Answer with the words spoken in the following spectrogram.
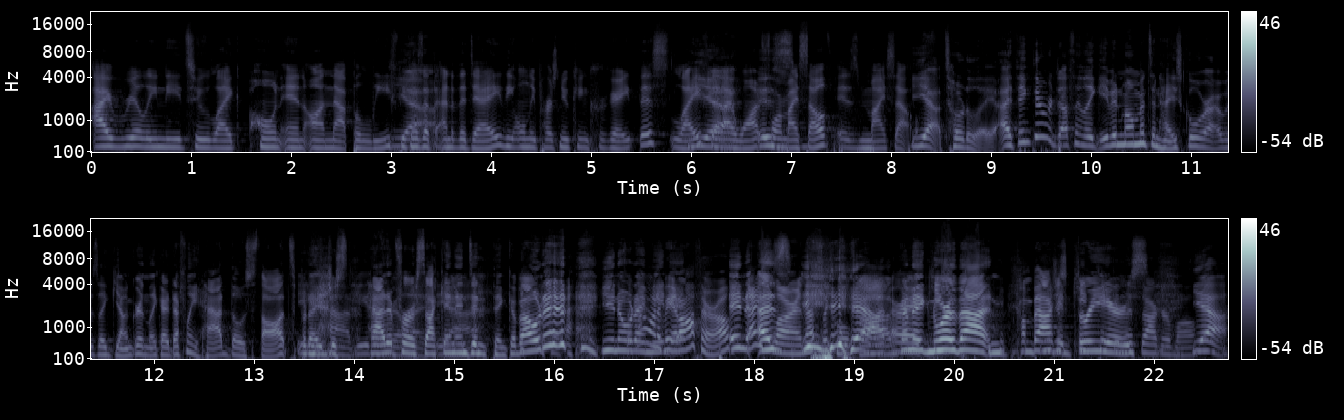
I really need to like hone in on that belief because at the end of the day, the only person who can create this life that I want for myself is myself. Yeah, totally. I think there were definitely like even moments in high school where I was like younger and like I definitely had those thoughts, but I just had it for a second and didn't think about it. You know what I I mean? be an author. Oh, and thanks, as, Lauren. That's a cool yeah, thought. I'm gonna right, ignore that and come back in three years. soccer ball. Yeah,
